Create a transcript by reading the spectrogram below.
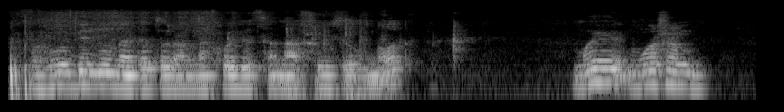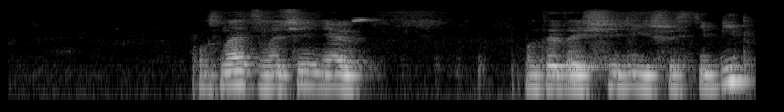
глубину, на котором находится наш узел нод, мы можем узнать значение вот этой щели 6 бит.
